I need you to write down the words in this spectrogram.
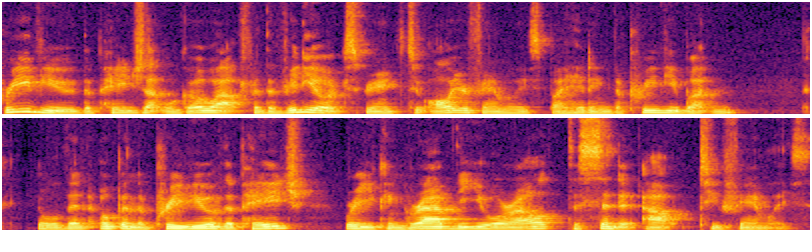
preview the page that will go out for the video experience to all your families by hitting the preview button. It will then open the preview of the page where you can grab the URL to send it out to families.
